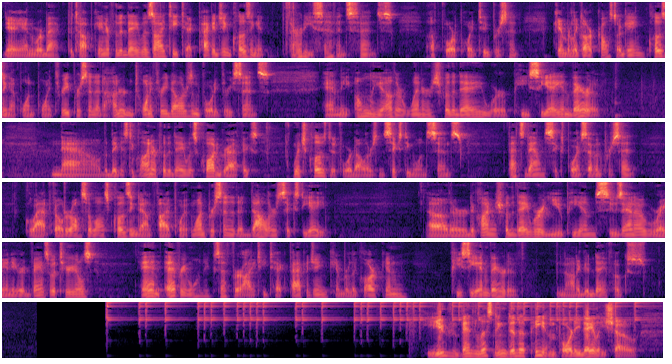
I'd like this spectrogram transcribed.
Yeah, and we're back. The top gainer for the day was IT Tech Packaging, closing at 37 cents, up 4.2%. Kimberly Clark also gained, closing up 1.3% at $123.43. And the only other winners for the day were PCA and Veritiv. Now, the biggest decliner for the day was Quad Graphics, which closed at $4.61. That's down 6.7%. Glatfelter also lost closing down 5.1% at $1.68. Other uh, decliners for the day were UPM, Suzano, Rayonier Advanced Materials, and everyone except for IT Tech Packaging, Kimberly Clark, and PC and Veritiv. Not a good day, folks. You've been listening to the PM40 Daily Show.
